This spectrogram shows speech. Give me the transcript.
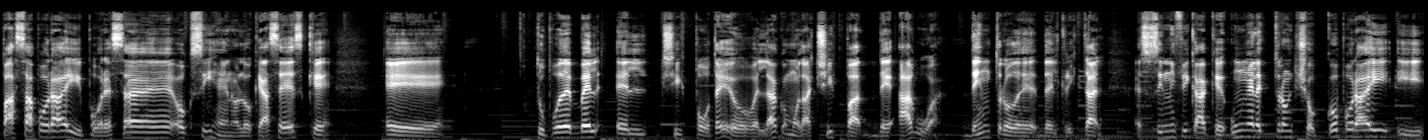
pasa por ahí, por ese oxígeno, lo que hace es que eh, tú puedes ver el chispoteo, ¿verdad? Como la chispa de agua dentro del cristal. Eso significa que un electrón chocó por ahí y,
